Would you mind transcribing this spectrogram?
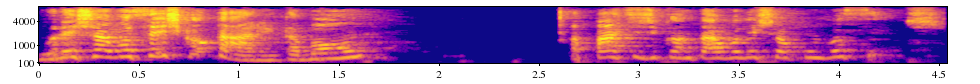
Vou deixar vocês cantarem, tá bom? A parte de cantar eu vou deixar com vocês.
